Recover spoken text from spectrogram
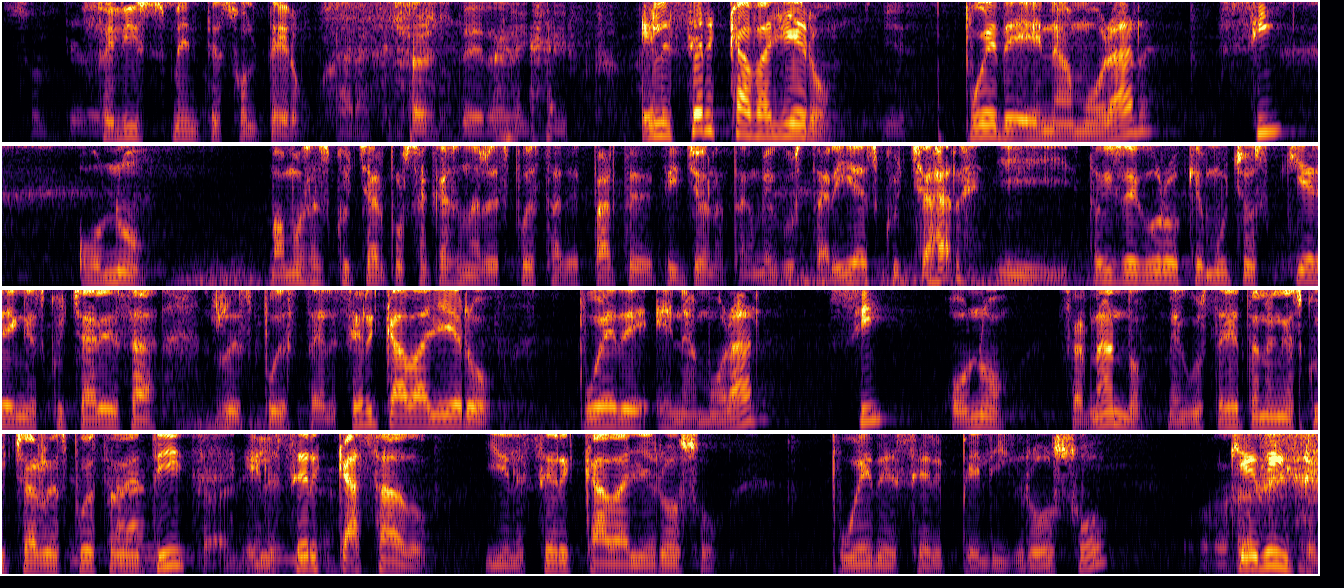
Soltero. felizmente soltero. Para que- Soltera de Cristo. ¿El ser caballero Yes. puede enamorar, sí o no? Vamos a escuchar por si acaso una respuesta de parte de ti, Jonathan. Me gustaría escuchar y estoy seguro que muchos quieren escuchar esa respuesta. ¿El ser caballero puede enamorar, sí o no? Fernando, me gustaría también escuchar respuesta de ti. ¿El ser casado y el ser caballeroso puede ser peligroso? ¿Qué dicen?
